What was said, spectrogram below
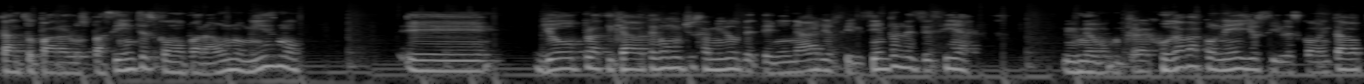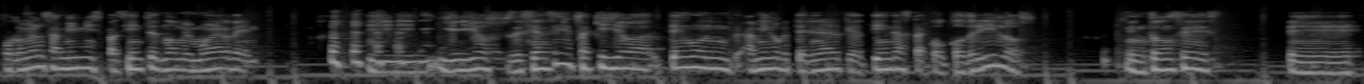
tanto para los pacientes como para uno mismo. Eh, yo platicaba, tengo muchos amigos veterinarios y siempre les decía, me jugaba con ellos y les comentaba, por lo menos a mí mis pacientes no me muerden. y, ellos decían, sí, pues aquí yo tengo un amigo veterinario que atiende hasta cocodrilos. Entonces, eh,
